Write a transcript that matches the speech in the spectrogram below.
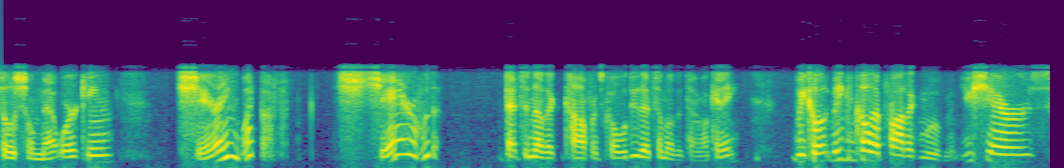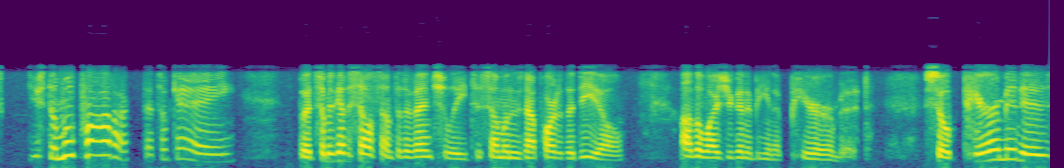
social networking, sharing? What the? F- share? Who the? That's another conference call. We'll do that some other time, okay? we call we can call that product movement. You sharers, you still move product. That's okay. But somebody's got to sell something eventually to someone who's not part of the deal. Otherwise, you're going to be in a pyramid. So pyramid is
